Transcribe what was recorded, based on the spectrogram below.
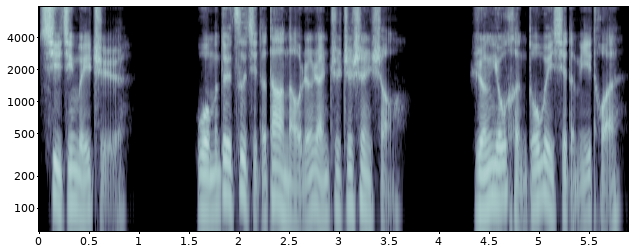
迄今为止，我们对自己的大脑仍然知之甚少，仍有很多未泄的谜团。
